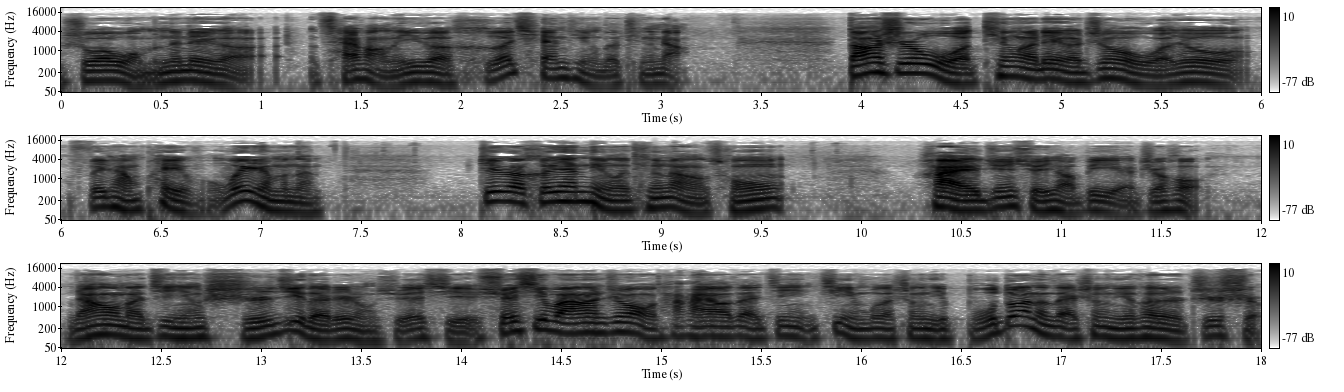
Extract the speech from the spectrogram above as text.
说我们的这个采访了一个核潜艇的艇长。当时我听了这个之后，我就非常佩服，为什么呢？这个核潜艇的艇长从海军学校毕业之后，然后呢进行实际的这种学习，学习完了之后，他还要再进进一步的升级，不断的在升级他的知识。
